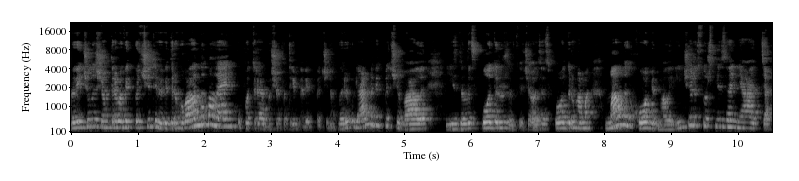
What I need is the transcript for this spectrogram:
ви відчули, що вам треба відпочити, ви відреагували на маленьку потребу, що потрібно відпочинок. Ви регулярно відпочивали, їздили в подорож, зустрічалися з подругами, мали хобі, мали інші ресурсні заняття,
